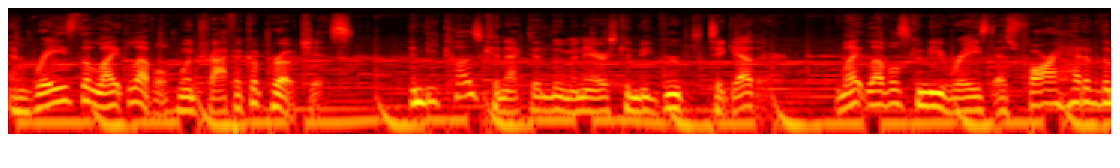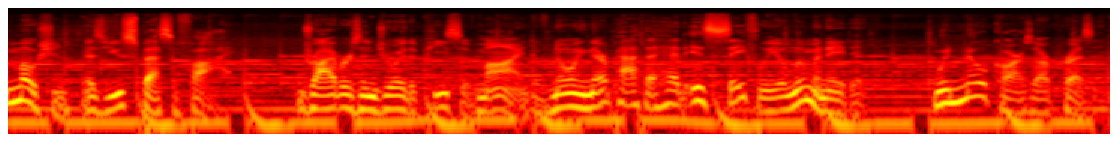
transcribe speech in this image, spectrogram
and raise the light level when traffic approaches. And because connected luminaires can be grouped together, light levels can be raised as far ahead of the motion as you specify. Drivers enjoy the peace of mind of knowing their path ahead is safely illuminated. When no cars are present,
